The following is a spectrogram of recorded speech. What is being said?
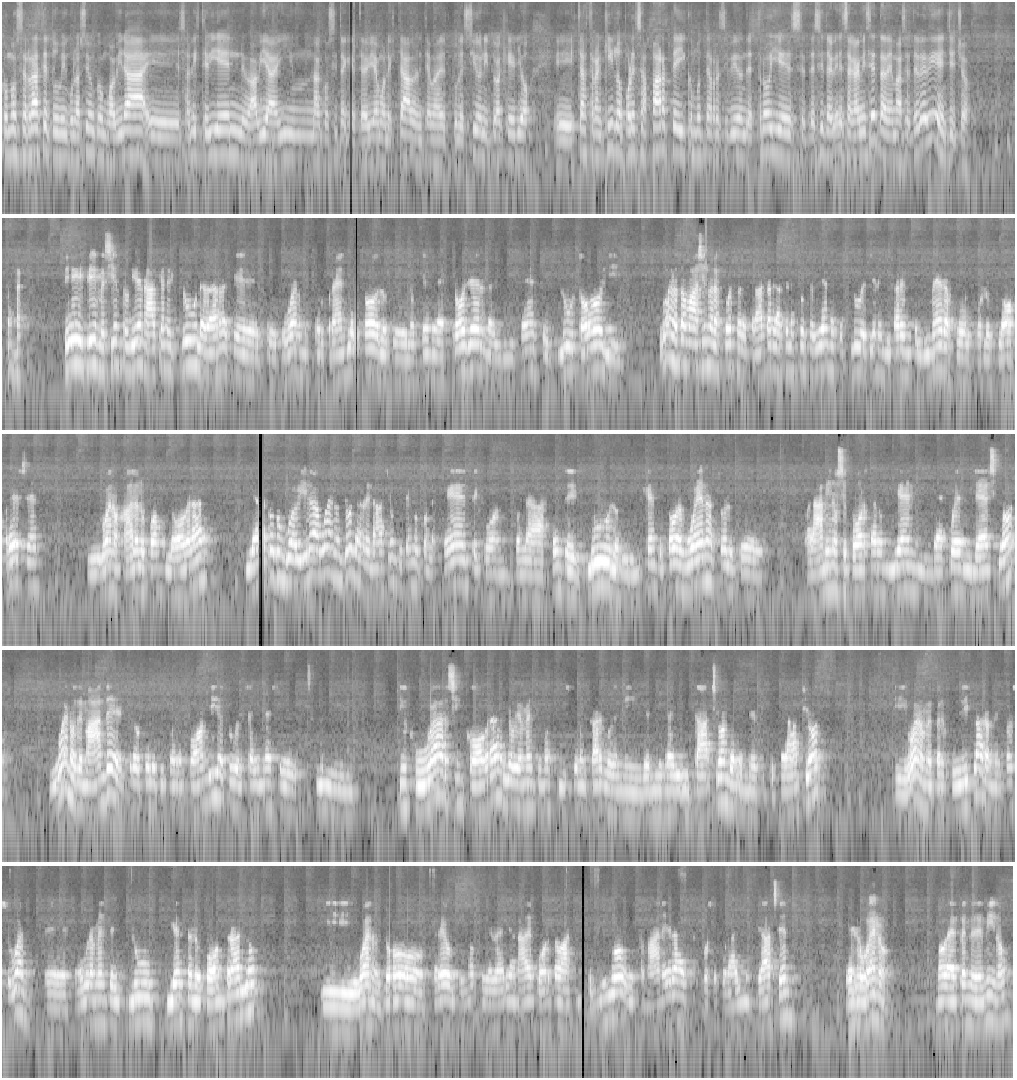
cómo cerraste tu vinculación con Guavirá, eh, saliste bien, había ahí una cosita que te había molestado en el tema de tu lesión y todo aquello. Eh, ¿Estás tranquilo por esa parte y cómo te has recibido en Destroyes? ¿Te siente bien esa camiseta? Además, ¿se te ve bien, Chicho? Sí, sí, me siento bien acá en el club, la verdad que, bueno, me sorprendió todo lo que, lo que es Destroyer, la dirigencia, el club, todo, y, bueno, estamos haciendo las cosas, de tratar de hacer las cosas bien, estos clubes tienen que estar en primera por, por lo que ofrecen, y bueno, ojalá lo podamos lograr. Y acá con Guavirá, bueno, yo la relación que tengo con la gente, con, con la gente del club, los dirigentes, todo es buena, solo que para mí no se portaron bien después de mi lesión. Y bueno, demandé, creo que lo que correspondía, tuve seis meses sin, jugar, sin cobrar, y obviamente no se hicieron cargo de mi, de mi rehabilitación, de mi recuperación, y bueno, me perjudicaron, entonces bueno, eh, seguramente el club piensa lo contrario, y bueno, yo creo que no se deberían haber portado así conmigo, de esa manera, esas cosas por ahí no se hacen, pero bueno, no depende de mí, ¿no?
